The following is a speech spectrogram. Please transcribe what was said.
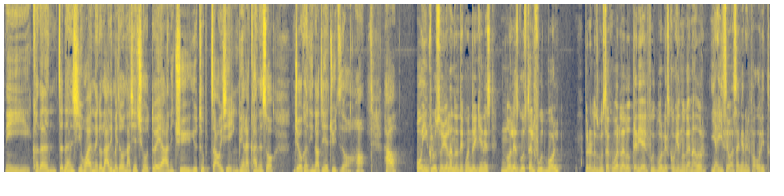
你可能真的很喜欢那个拉丁美洲哪些球队啊？你去 YouTube 找一些影片来看的时候，你就有可能听到这些句子哦。哈，好，O incluso, Yolanda, te cuento, hay quienes no les gusta el fútbol, pero les gusta jugar la lotería del fútbol escogiendo ganador. Y ahí se basan en el favorito.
